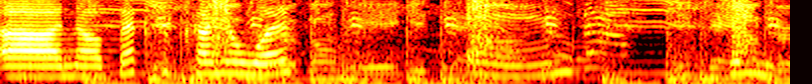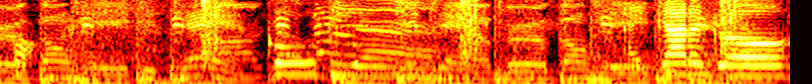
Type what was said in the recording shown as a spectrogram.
Uh, now back to Kanye West and Jamie Foxx. Gotta go.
